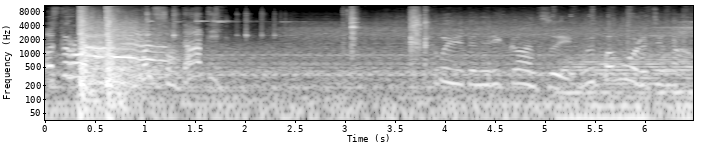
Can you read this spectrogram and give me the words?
Осторожно! Вон солдаты! Вы ведь американцы, вы поможете нам.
